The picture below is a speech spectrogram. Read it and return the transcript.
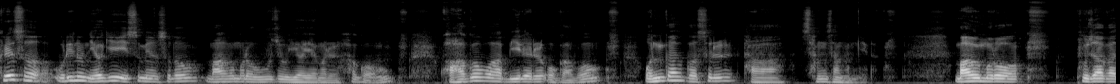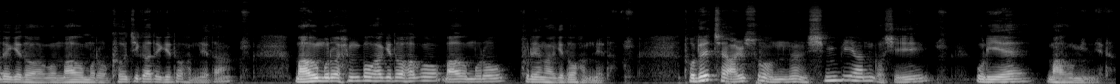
그래서 우리는 여기에 있으면서도 마음으로 우주 여행을 하고 과거와 미래를 오가고 온갖 것을 다 상상합니다. 마음으로 부자가 되기도 하고 마음으로 거지가 되기도 합니다. 마음으로 행복하기도 하고 마음으로 불행하기도 합니다. 도대체 알 수 없는 신비한 것이 우리의 마음입니다.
